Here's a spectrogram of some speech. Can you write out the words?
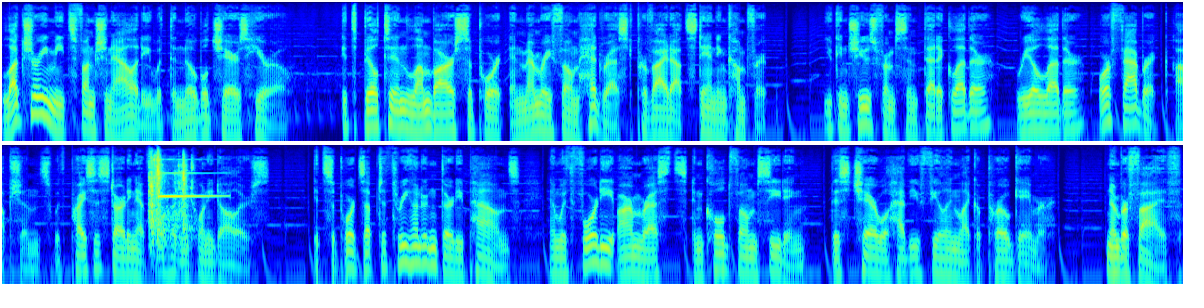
Luxury meets functionality with the Noblechairs Hero. Its built-in lumbar support and memory foam headrest provide outstanding comfort. You can choose from synthetic leather, real leather, or fabric options with prices starting at $420. It supports up to 330 pounds, and with 4D armrests and cold foam seating, this chair will have you feeling like a pro gamer. Number 5.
